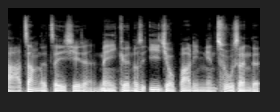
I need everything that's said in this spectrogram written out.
打仗的这一些人，每个人都是一九八零年出生的，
